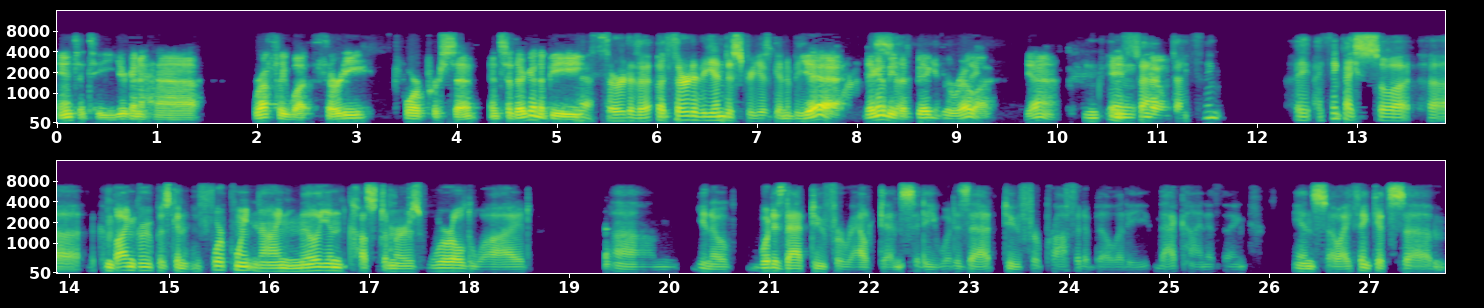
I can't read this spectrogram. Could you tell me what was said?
entity, you're going to have roughly what 34 percent, and so they're going to be yeah, a third of the a third of the industry is going to be yeah they're going to be the big gorilla yeah. In, in and, fact, you know, I think I, I think I saw uh, the combined group is going to have 4.9 million customers worldwide. Um, you know, what does that do for route density? What does that do for profitability? That kind of thing. And so I think it's um,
